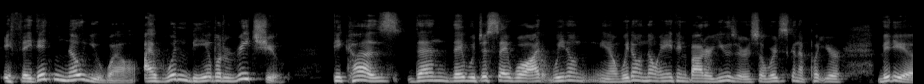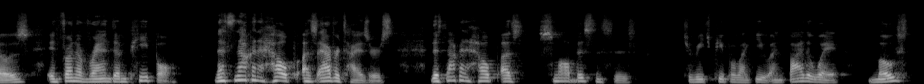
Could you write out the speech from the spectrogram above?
If they didn't know you well, I wouldn't be able to reach you because then they would just say well I, we don't you know we don't know anything about our users so we're just going to put your videos in front of random people. That's not going to help us advertisers. That's not going to help us small businesses to reach people like you. And by the way most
